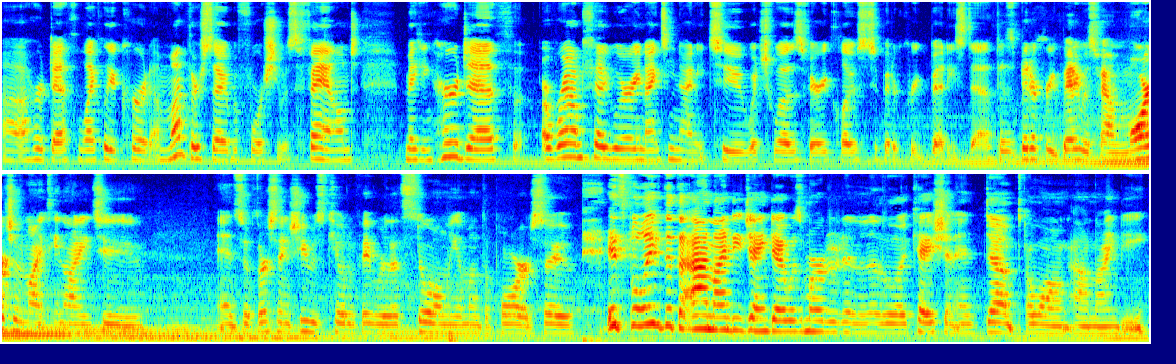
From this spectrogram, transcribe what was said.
Uh, her death likely occurred a month or so before she was found, making her death around February 1992, which was very close to Bitter Creek Betty's death. Because Bitter Creek Betty was found March of 1992. And so if they're saying she was killed in February, that's still only a month apart. So it's believed that the I 90 Jane Doe was murdered in another location and dumped along I 90.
